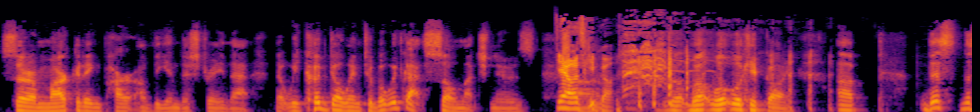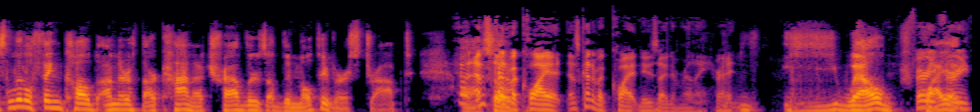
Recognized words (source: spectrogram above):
sort of marketing part of the industry that that we could go into. But we've got so much news. Yeah, let's uh, keep going. we'll, we'll, we'll, we'll keep going. Uh, this this little thing called Unearthed Arcana: Travelers of the Multiverse dropped. Yeah, that uh, was so, kind of a quiet. That was kind of a quiet news item, really, right? Well, very, quiet. Very,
